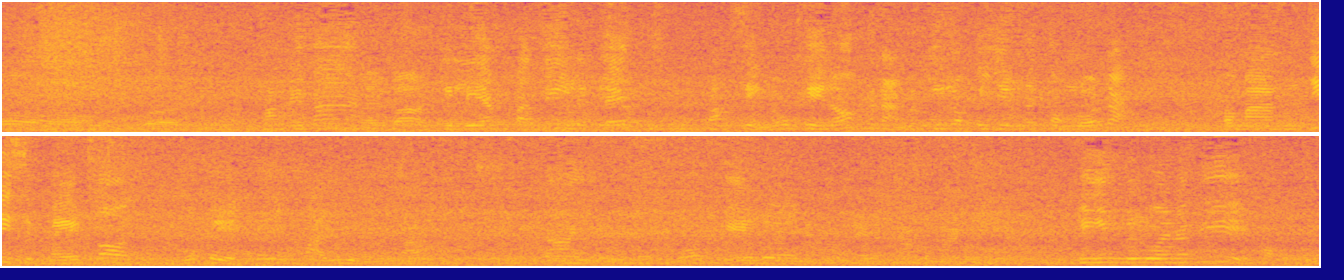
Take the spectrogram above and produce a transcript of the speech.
ก็เปิดฟังในบ้านในบ้าน กินเลี้ยงปาร์ตี้เล็กๆฟังเสียงโอเคเนาะขนาดเมื่อกี้เราไปยืนในตรงรถอะ ประมาณ 20 เมตรก็หัวเบรกก็ยังไปอยู่นะครับ ได้อยู่โอเคเลยนะครับในราคาประมาณนี้ดีรวยๆนะพี่ขอบคุณ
